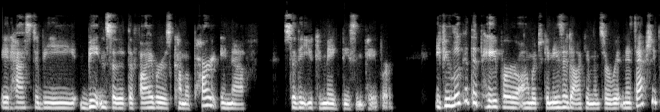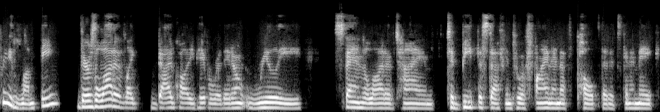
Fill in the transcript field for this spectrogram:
It has to be beaten so that the fibers come apart enough so that you can make decent paper. If you look at the paper on which Geniza documents are written, it's actually pretty lumpy. There's a lot of like bad quality paper where they don't really spend a lot of time to beat the stuff into a fine enough pulp that it's going to make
